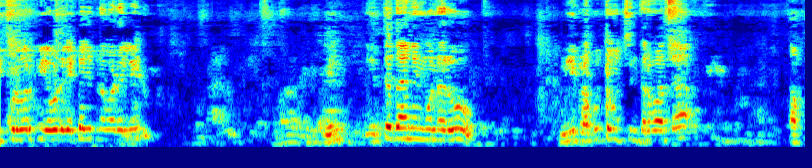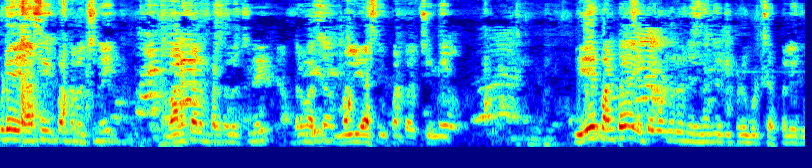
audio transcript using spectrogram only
ఇప్పటి వరకు ఎవడు లెక్క చెప్పిన వాడే లేడు. ఎంత ధాన్యం కొన్నారు మీ ప్రభుత్వం వచ్చిన తర్వాత అప్పుడే యాసంగి పంటలు వచ్చినాయి వానకాలం పంటలు వచ్చినాయి తర్వాత మళ్ళీ యాసంగి పంట వచ్చింది. ఏ పంట ఎంత కొందరు అనే ఇప్పుడు కూడా చెప్పలేదు.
